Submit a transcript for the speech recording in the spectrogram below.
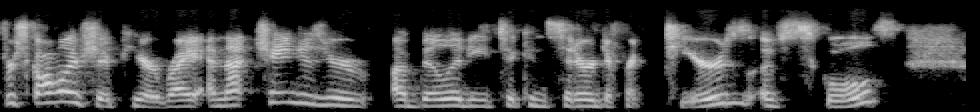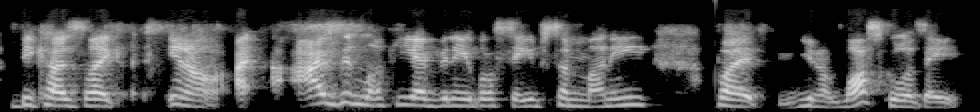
for scholarship here, right? And that changes your ability to consider different tiers of schools because, like, you know, I, I've been lucky, I've been able to save some money, but, you know, law school is a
